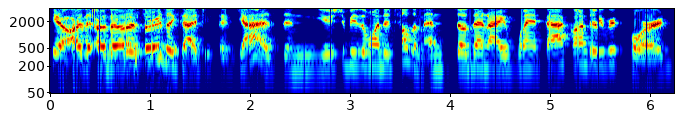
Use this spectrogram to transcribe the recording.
you know, are there, are there other stories like that? And she said, yes. And you should be the one to tell them. And so then I went back on to re-record.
